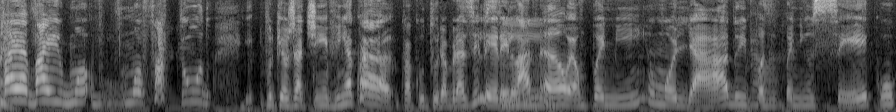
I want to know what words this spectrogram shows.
Vai, vai mo- mofar tudo. E- Porque eu já tinha, vinha com a, com a cultura brasileira. E lá Sim. não, é um paninho molhado e pôs um paninho seco.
